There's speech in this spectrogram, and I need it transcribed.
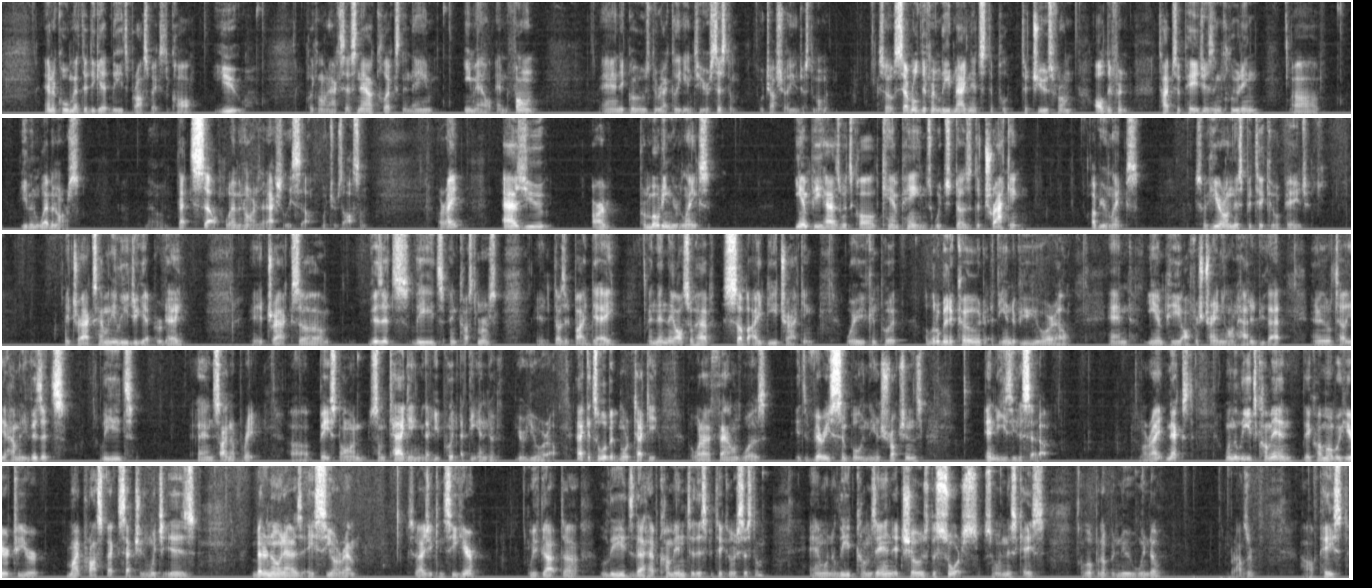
and a cool method to get leads prospects to call you. Click on Access Now, collects the name, email, and phone, and it goes directly into your system which I'll show you in just a moment. So several different lead magnets to, to choose from, all different types of pages, including uh, even webinars that sell, webinars that actually sell, which is awesome. All right, as you are promoting your links, EMP has what's called campaigns, which does the tracking of your links. So here on this particular page, it tracks how many leads you get per day. It tracks uh, visits, leads, and customers. It does it by day. And then they also have sub ID tracking where you can put a little bit of code at the end of your URL. And EMP offers training on how to do that. And it'll tell you how many visits, leads, and sign up rate uh, based on some tagging that you put at the end of your URL. That gets a little bit more techy but what I found was it's very simple in the instructions and easy to set up. All right, next, when the leads come in, they come over here to your My Prospect section, which is better known as a CRM. So as you can see here, we've got uh, leads that have come into this particular system. And when a lead comes in, it shows the source. So in this case, I'll open up a new window, browser. I'll paste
